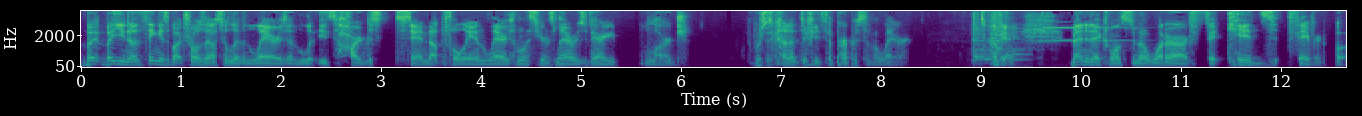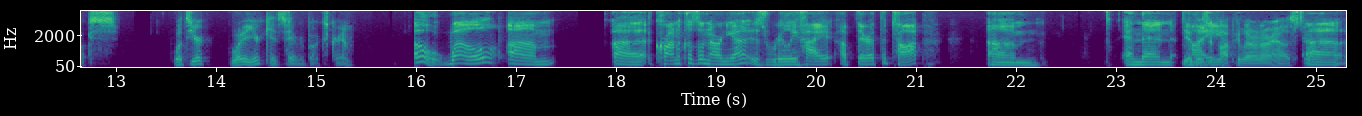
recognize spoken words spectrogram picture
But but you know the thing is about trolls, they also live in lairs, and it's hard to stand up fully in lairs unless your lair is very large, which is kind of defeats the purpose of a lair. Okay, Benedict wants to know what are our fi- kids' favorite books. What's your what are your kids' favorite books, Graeme? oh well um uh chronicles of narnia is really high up there at the top um and then Yeah, those are popular in our house too. uh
